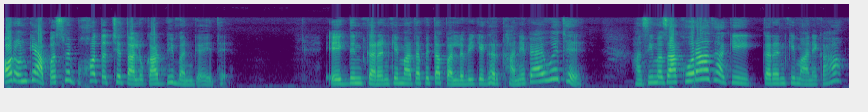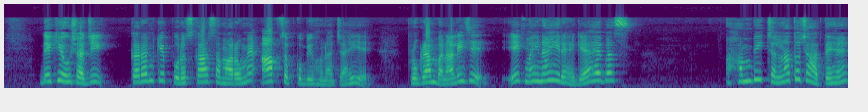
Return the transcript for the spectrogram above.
और उनके आपस में बहुत अच्छे ताल्लुकात भी बन गए थे। एक दिन करण के माता पिता पल्लवी के घर खाने पे आए हुए थे। हँसी मज़ाक हो रहा था कि करण की माँ ने कहा, देखिए उषा जी, करण के पुरस्कार समारोह में आप सबको भी होना चाहिए। प्रोग्राम बना लीजिए, एक महीना ही रह गया है बस। हम भी चलना तो चाहते हैं,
